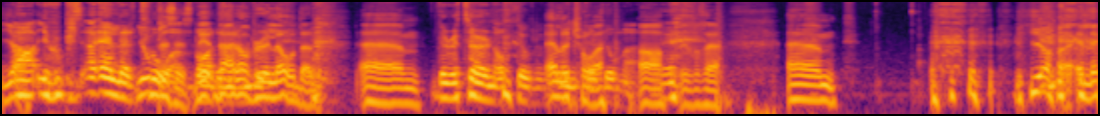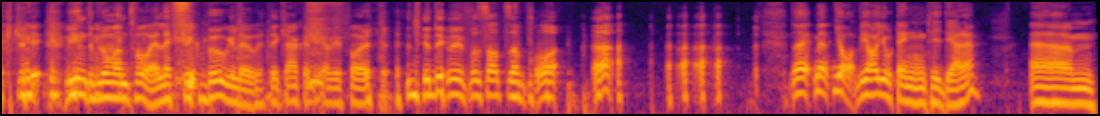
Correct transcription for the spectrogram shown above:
ja, jo, precis. Eller jo två. precis. Det, därav reloaded. Ehm, The return of the eller två. Ja, vi får se. Ehm, ja, electric, Vinterblomman 2, Electric Boogaloo. Det är kanske det vi får, det är det vi får satsa på. Nej, men ja, vi har gjort det en gång tidigare. Ehm,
